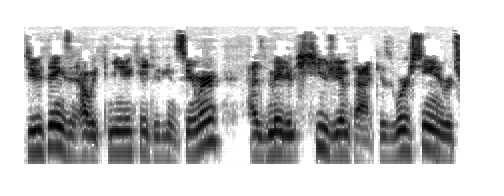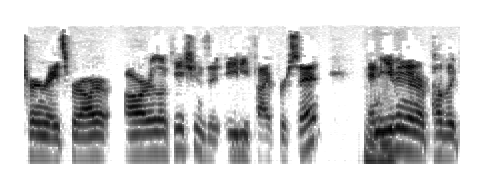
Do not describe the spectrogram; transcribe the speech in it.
do things and how we communicate to the consumer has made a huge impact because we're seeing return rates for our our locations at 85 percent. And mm-hmm. even in our public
